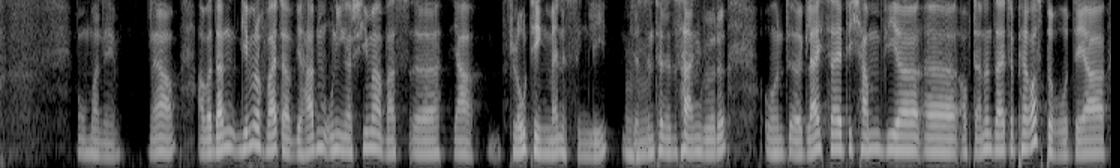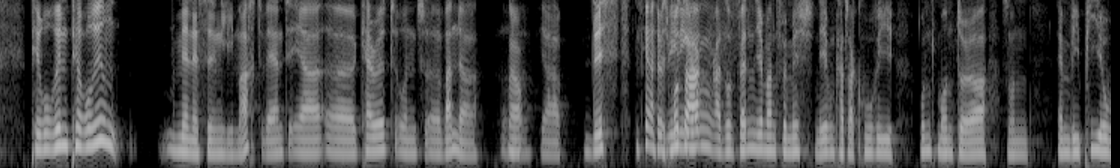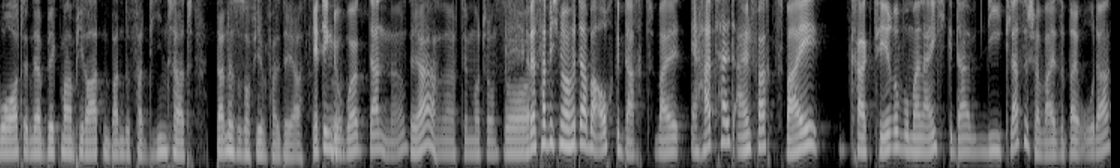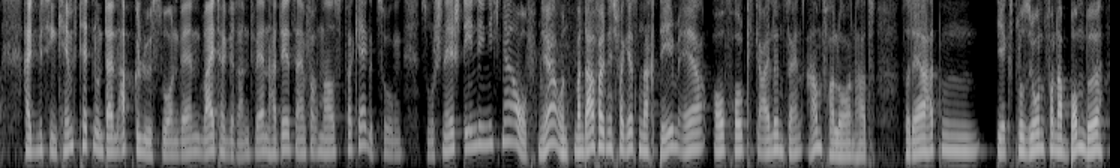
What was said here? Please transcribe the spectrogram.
Oh Mann, ey. Ja, aber dann gehen wir noch weiter. Wir haben Onigashima, was, äh, ja, floating menacingly, wie das Mhm. Internet sagen würde. Und äh, gleichzeitig haben wir äh, auf der anderen Seite Perospero, der Perorin Perorin menacingly macht, während er äh, Carrot und äh, Wanda, äh, Ja. ja, disst. Ich muss sagen, also wenn jemand für mich neben Katakuri und Monteur so ein MVP Award in der Big Mom Piratenbande verdient hat, dann ist es auf jeden Fall der. Getting so. the work done, ne? Ja. Nach dem Motto. So. Ja, das habe ich mir heute aber auch gedacht, weil er hat halt einfach zwei Charaktere, wo man eigentlich die klassischerweise bei Oda halt ein bisschen kämpft hätten und dann abgelöst worden wären, weitergerannt wären, hat er jetzt einfach mal aus dem Verkehr gezogen. So schnell stehen die nicht mehr auf. Ja, und man darf halt nicht vergessen, nachdem er auf Whole Cake Island seinen Arm verloren hat. So, der hat ein, die Explosion von einer Bombe,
